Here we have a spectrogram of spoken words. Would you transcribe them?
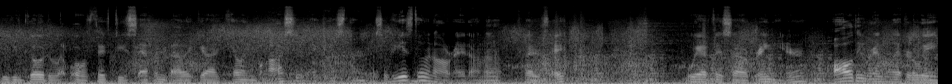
You can go to level 57 by like uh, killing bosses, I guess. There. So he's doing alright on a player's 8. We have this uh, ring here. All the ring literally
